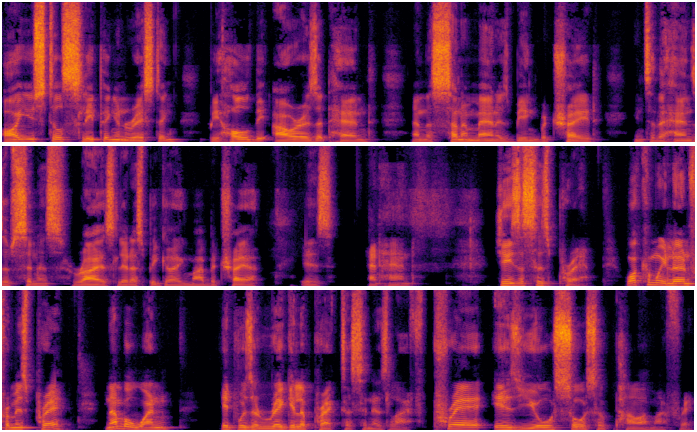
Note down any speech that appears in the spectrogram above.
Are you still sleeping and resting? Behold, the hour is at hand, and the Son of Man is being betrayed into the hands of sinners. Rise, let us be going. My betrayer is at hand. Jesus' prayer. What can we learn from his prayer? Number one, it was a regular practice in his life. Prayer is your source of power, my friend.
